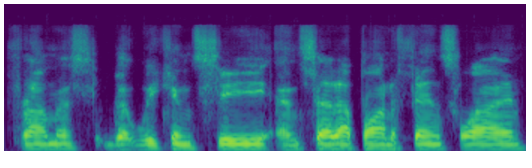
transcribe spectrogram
from us that we can see and set up on a fence line.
